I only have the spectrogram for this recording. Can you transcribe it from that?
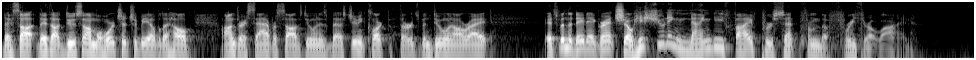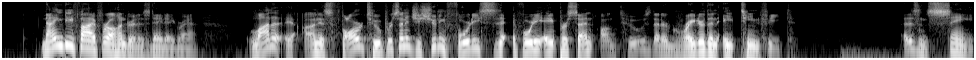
They thought they thought Dusan Mahorcic should be able to help. Andrei Savrasov's doing his best. Jimmy Clark the third's been doing all right. It's been the Dae Dae Grant show. He's shooting 95% from the free throw line. 95 for 100 is Dae Dae Grant. A lot of on his far two percentage, he's shooting 40, 48% on twos that are greater than 18 feet. That is insane.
